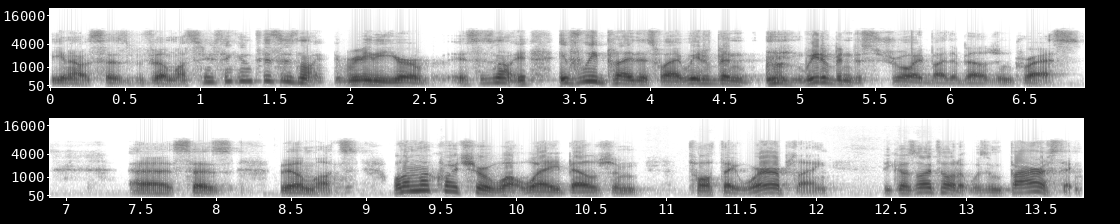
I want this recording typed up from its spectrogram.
you know, says Wilmots. And you're thinking, this is not really your. This is not. If we'd played this way, we'd have been we'd have been destroyed by the Belgian press. Uh, says Wilmots. Well, I'm not quite sure what way Belgium thought they were playing because I thought it was embarrassing.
